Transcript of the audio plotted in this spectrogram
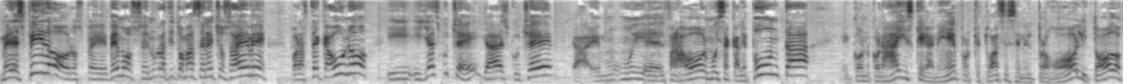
me despido, nos vemos en un ratito más en Hechos AM por Azteca 1 y, ya escuché, ya escuché, eh, muy, el faraón, muy sacale punta, eh, con, con, ay, es que gané porque tú haces en el Pro Gol y todo.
